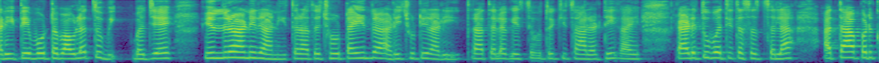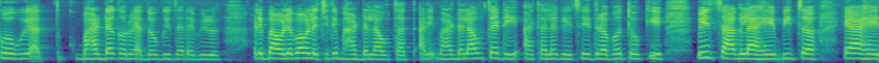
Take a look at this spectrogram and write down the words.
आणि ते मोठं बावला तू बी म्हणजे इंद्र आणि राणी. तर आता छोटा इंद्र आणि छोटी राणी. तर आता लगेच ते होतं की चालेल ठीक आहे. राणी तू बती तसंच चला. आता आपण बघूयात भांडं करूया दोघी जण मिळून. आणि बावल्या बावल्याची ते भांडं लावतात. आणि भांडं लावताना आता लगेच इंद्र म्हणतो की मीच चांगला आहे मीच हे आहे.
